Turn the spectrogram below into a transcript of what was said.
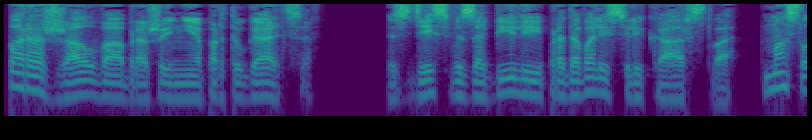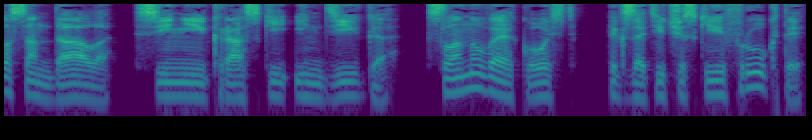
поражал воображение португальцев. Здесь в изобилии продавались лекарства, масло сандала, синие краски индиго, слоновая кость, экзотические фрукты,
